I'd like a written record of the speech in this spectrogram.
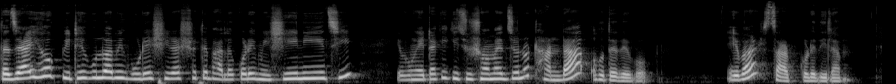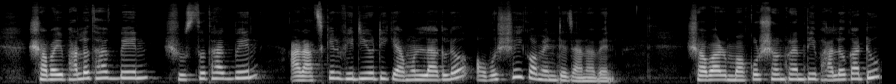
তা যাই হোক পিঠেগুলো আমি গুড়ের শিরার সাথে ভালো করে মিশিয়ে নিয়েছি এবং এটাকে কিছু সময়ের জন্য ঠান্ডা হতে দেব। এবার সার্ভ করে দিলাম। সবাই ভালো থাকবেন, সুস্থ থাকবেন আর আজকের ভিডিওটি কেমন লাগল অবশ্যই কমেন্টে জানাবেন। সবার মকর সংক্রান্তি ভালো কাটুক,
